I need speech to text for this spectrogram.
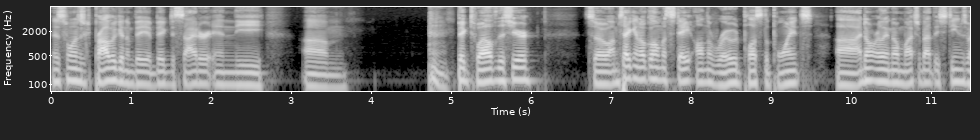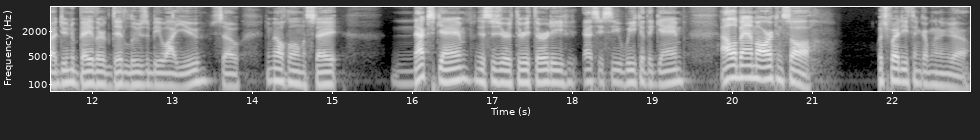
This one's probably going to be a big decider in the um, Big 12 this year. So I'm taking Oklahoma State on the road plus the points. Uh, I don't really know much about these teams, but I do know Baylor did lose to BYU. So give me Oklahoma State. Next game, this is your 3:30 SEC week of the game. Alabama, Arkansas. Which way do you think I'm going to go?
